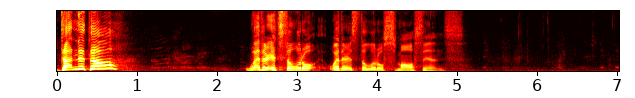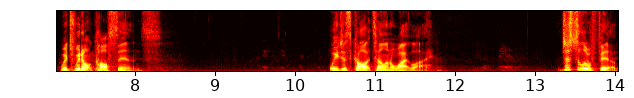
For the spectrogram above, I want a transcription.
Doesn't it though? Whether it's the little whether it's the little small sins, which we don't call sins. We just call it telling a white lie. just a little fib.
